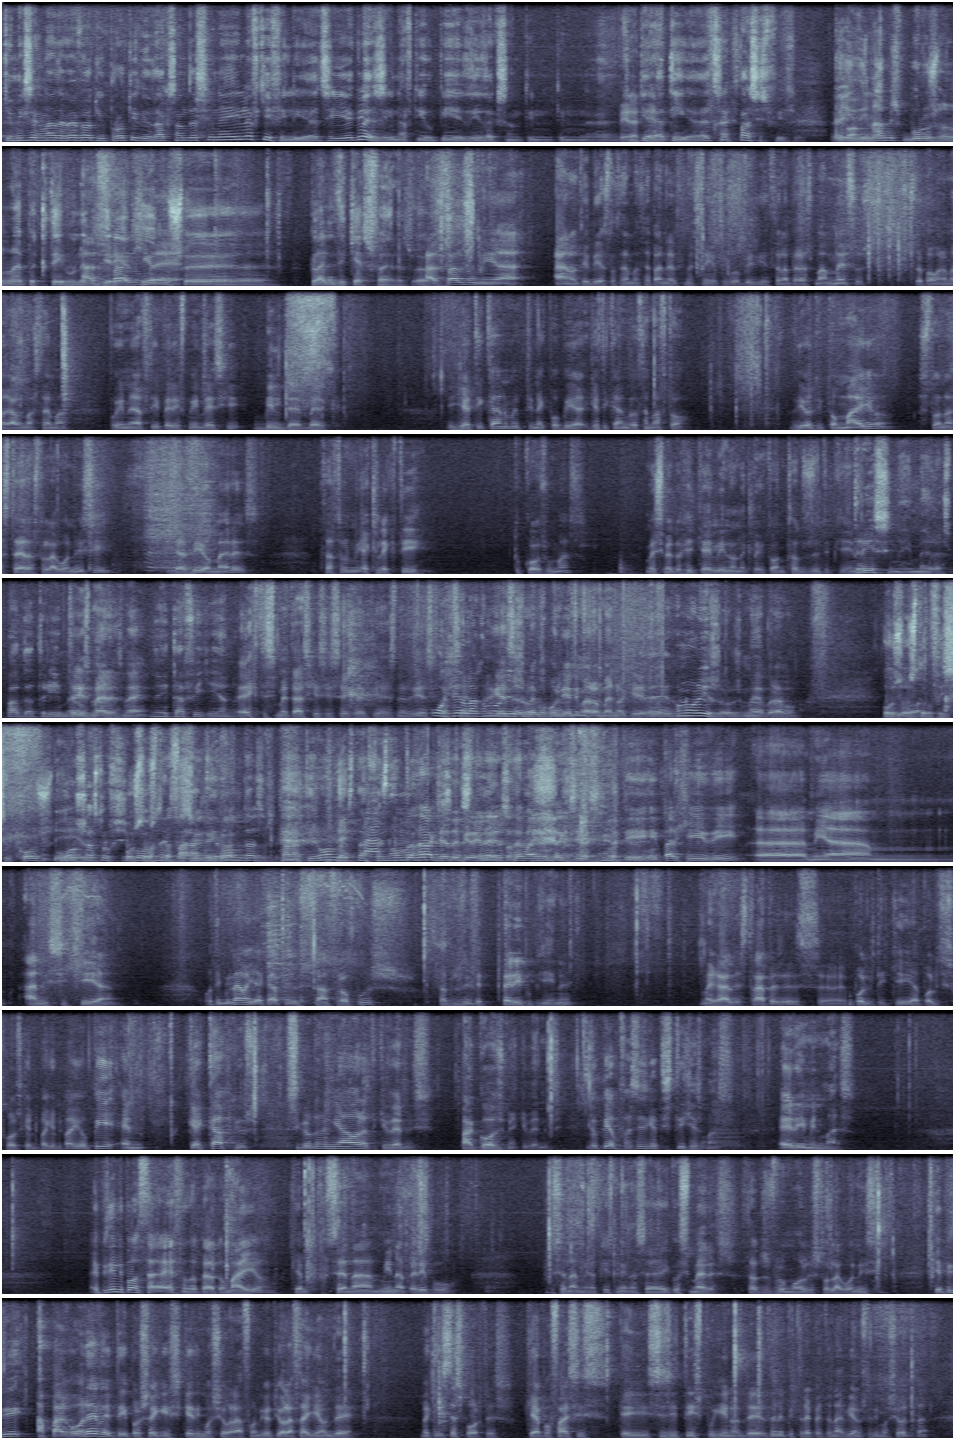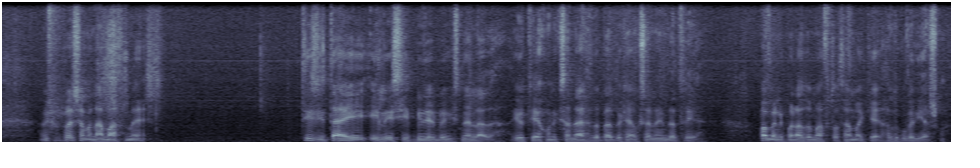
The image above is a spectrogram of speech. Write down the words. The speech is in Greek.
Και μην ξεχνάτε βέβαια ότι οι πρώτοι διδάξαντες είναι οι λευκοί φίλοι. Έτσι. Οι Εγγλέζοι είναι αυτοί οι οποίοι δίδαξαν την, την, ε, την πειρατεία. Έτσι, πάσης φύση. Ε, λοιπόν, οι δυνάμεις που μπορούσαν να επεκτείνουν την κυριαρχία βάλουμε... τους σε πλανητικές σφαίρες. Α βάλουμε μία άνω τελεία στο θέμα. Θα επανέλθουμε στην εκπομπή γιατί θέλω να περάσουμε αμέσως στο επόμενο μεγάλο μας θέμα που είναι αυτή η περίφημη λέσχη Bilderberg. Γιατί κάνουμε την εκπομπή, γιατί κάνουμε το θέμα αυτό; Διότι το Μάιο στον Αστέρα, στο Λαγονίσι, για δύο μέρες θα έρθουν οι εκλεκτοί του κόσμου μας, με συμμετοχή και Ελλήνων εκλεκτών, θα τους δείτε ποιοι είναι. Τρεις είναι οι μέρες. Πάντα τρει ημέρε. Τρεις μέρες, ναι. ναι η ταφή και να... Έχετε συμμετάσχει εσεί σε τέτοια συνεδρία. Όχι, αλλά γνωρίζω. Σας βλέπω πολύ ενημερωμένο, κύριε ε, Γνωρίζω ορισμένα. Ναι, μπράβο. Ω αστροφυσικός. Ω αστροφυσικός. Παρατηρώντα τα φαινόμενα. Το θέμα, ξέρετε ποιο είναι; Το θέμα είναι το εξής. Ότι υπάρχει ήδη ε, μία ανησυχία ότι μιλάμε για κάποιους ανθρώπους, θα τους δείτε περίπου ποιοι είναι, μεγάλες τράπεζες, ε, πολιτικοί, από όλες τις χώρες κλπ. οι οποίοι εν, και κάποιους συγκροτούν μια όρατη κυβέρνηση, παγκόσμια κυβέρνηση, η οποία αποφασίζει για τις τύχες μας, ερήμην μας. Επειδή λοιπόν θα έρθουν εδώ πέρα το Μάιο και σε ένα μήνα περίπου, σε ένα μήνα, ποιες μήνα, σε 20 μέρες, θα τους βρούμε όλοι στο Λαγονίσι και επειδή απαγορεύεται η προσέγγιση και δημοσιογράφων, διότι όλα αυτά γίνονται με κλειστές πόρτες και οι αποφάσεις και οι συζητήσεις που γίνονται δεν επιτρέπεται να βγαίνουν στη δημοσιότητα, εμείς προσπαθήσαμε να μάθουμε τι ζητάει η λύση Μπίντερμπεργκ στην Ελλάδα. Διότι έχουν ξανάρθει εδώ πέρα το 1993. Πάμε λοιπόν να δούμε αυτό το θέμα και θα το κουβεντιάσουμε.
